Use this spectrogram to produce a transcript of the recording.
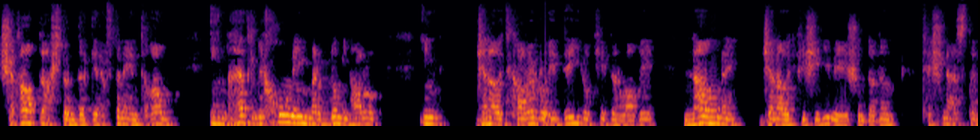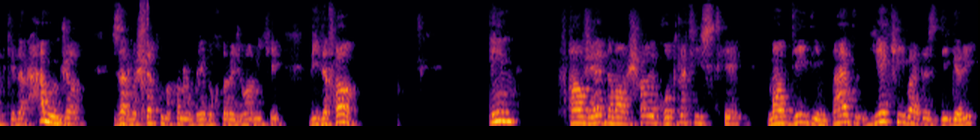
شتاب داشتن در گرفتن انتقام اینقدر به خون این مردم اینها رو این جنایتکاران رو ای رو که در واقع نام جنایت پیشگی بهشون دادن تشنه هستن که در همونجا ضرب شتم بکنن به دختر جوانی که بیدفاع این فاجعه نمایش قدرتی است که ما دیدیم. بعد یکی بعد از دیگری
